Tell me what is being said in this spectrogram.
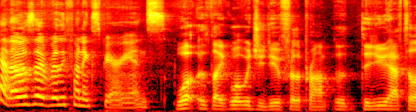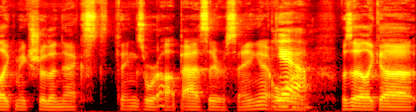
yeah. that was a really fun experience. What like what would you do for the prompt? Did you have to like make sure the next things were up as they were saying it, or Yeah. Was it like a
